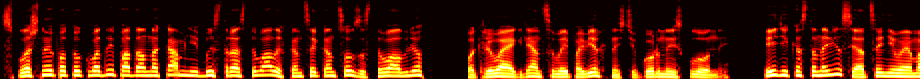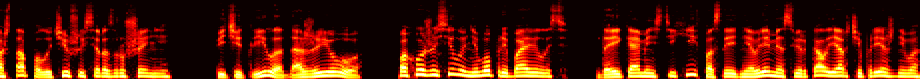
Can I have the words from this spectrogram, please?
Сплошной поток воды падал на камни, быстро остывал и в конце концов застывал в лед, покрывая глянцевой поверхностью горные склоны. Эдик остановился, оценивая масштаб получившихся разрушений. Впечатлило даже его. Похоже, сил у него прибавилось. Да и камень стихий в последнее время сверкал ярче прежнего.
